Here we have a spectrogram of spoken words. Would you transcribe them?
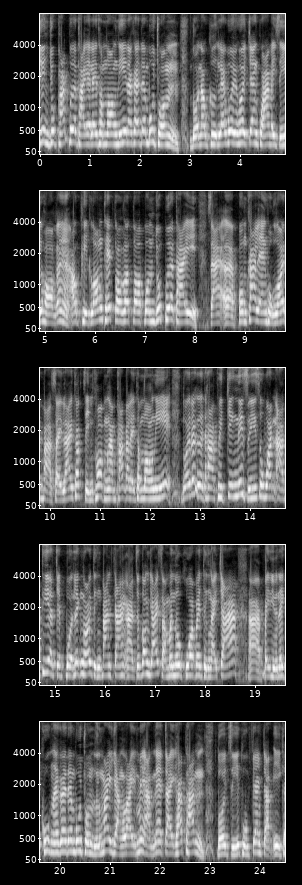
ยื่นยุบพักเพื่อไทยอะไรทำนองนี้นะครับท่านผู้ชม โดนเอาคืนแล้วเว้ยเฮ้ยแจ้งความไอ้สีหอกอะเอาผิดร้องเท็จกกตปมยุบเพื่อไทยปมค่าแรง 600 บาทใส่ร้ายทักษิณครอบงำพักอะไรทำนองนี้ โดยถ้าเกิดหากผิดจริงนี่ศรีสุวรรณอาจที่จะเจ็บปวดเล็กน้อยถึงปานกลางอาจจะต้องย้ายสัมมโนครัวไปถึงไหนจ้าไปอยู่ในคุกนะครับท่านผู้ชมหรือไม่อย่างไรไม่อาจแน่ใจครับท่าน โดยสีถูกแจ้งจับอีกค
